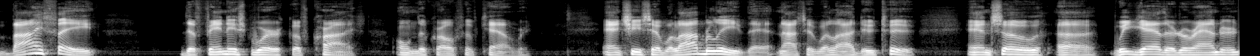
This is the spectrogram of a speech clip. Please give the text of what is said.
by faith the finished work of Christ on the cross of Calvary. And she said, Well, I believe that. And I said, Well, I do too. And so uh, we gathered around her,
